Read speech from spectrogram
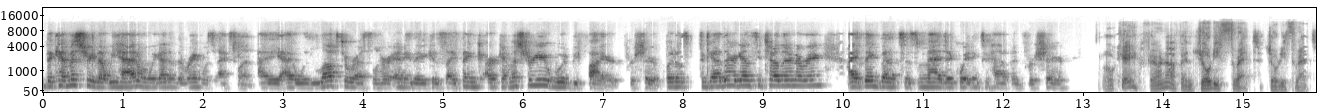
the chemistry that we had when we got in the ring was excellent. I, I would love to wrestle her any day because I think our chemistry would be fired for sure. Put us together against each other in a ring, I think that's just magic waiting to happen for sure. Okay, fair enough. And Jody Threat, Jody Threat.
